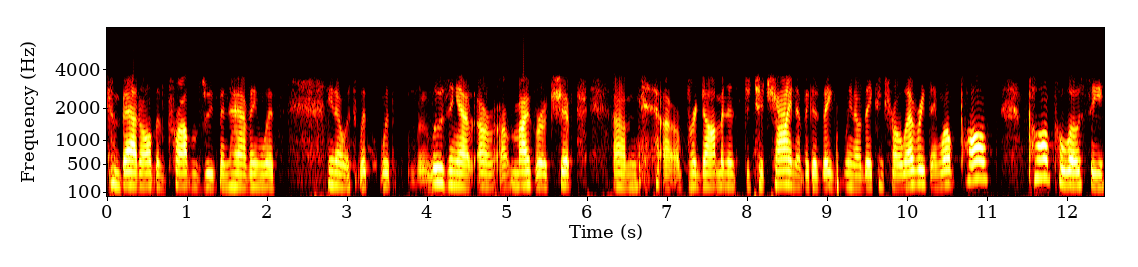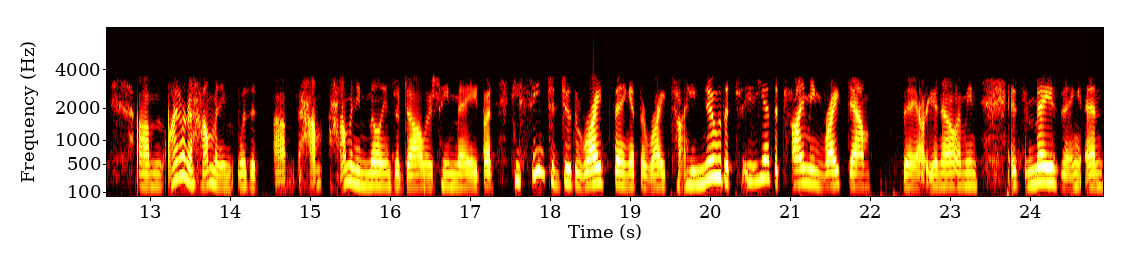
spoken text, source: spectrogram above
combat all the problems we've been having with you know, with with with losing out our, our microchip um, our predominance to, to China because they, you know, they control everything. Well, Paul Paul Pelosi, um, I don't know how many was it, um, how how many millions of dollars he made, but he seemed to do the right thing at the right time. He knew that he had the timing right down there. You know, I mean, it's amazing, and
